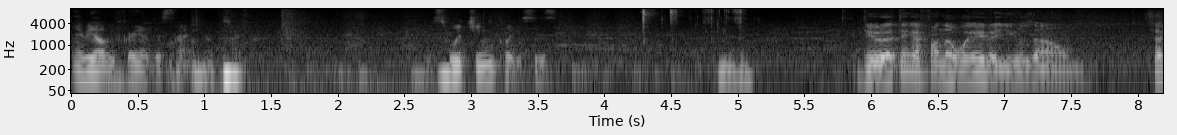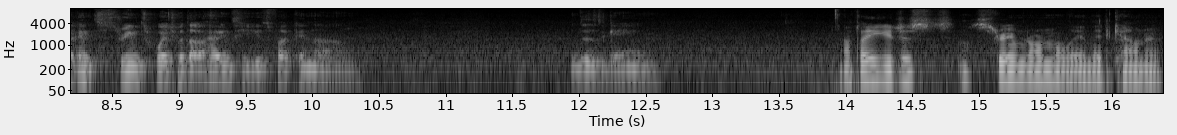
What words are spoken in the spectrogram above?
Maybe I'll be Freya this time. No, sorry. Switching places. Yeah. Dude, I think I found a way to use um second stream Twitch without having to use fucking um this game. I thought you could just stream normally and they'd count it.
